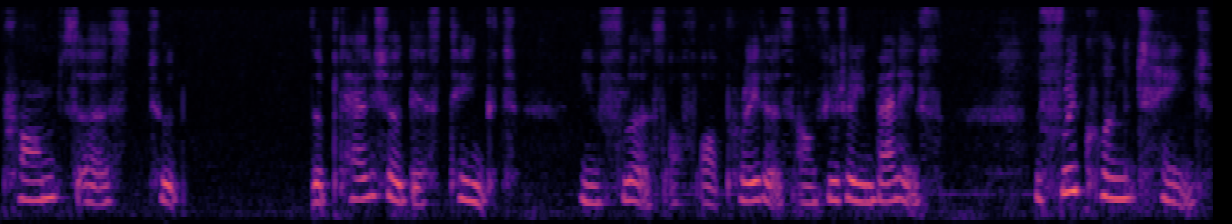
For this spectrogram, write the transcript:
prompts us to the potential distinct influence of operators on feature embeddings. The frequent change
